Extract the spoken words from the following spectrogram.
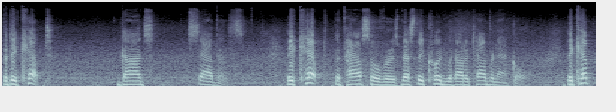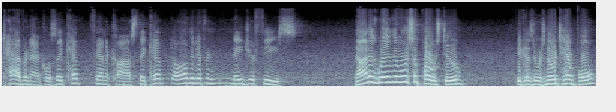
But they kept God's Sabbaths. They kept the Passover as best they could without a tabernacle. They kept tabernacles, they kept Pentecost, they kept all the different major feasts. Not as way they were supposed to, because there was no temple,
